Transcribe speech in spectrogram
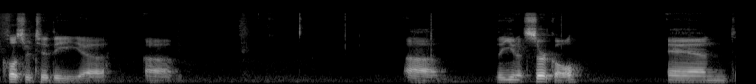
closer to the uh, um, um the unit circle, and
